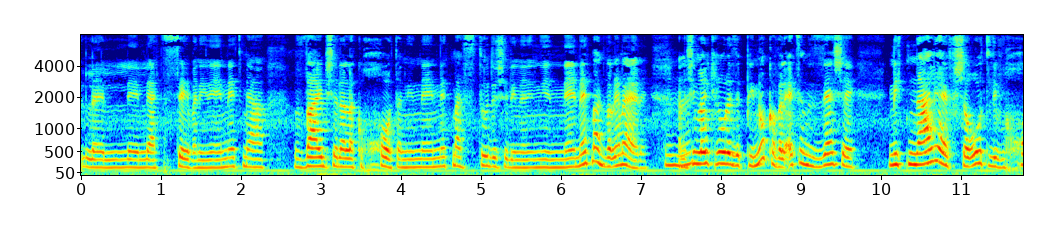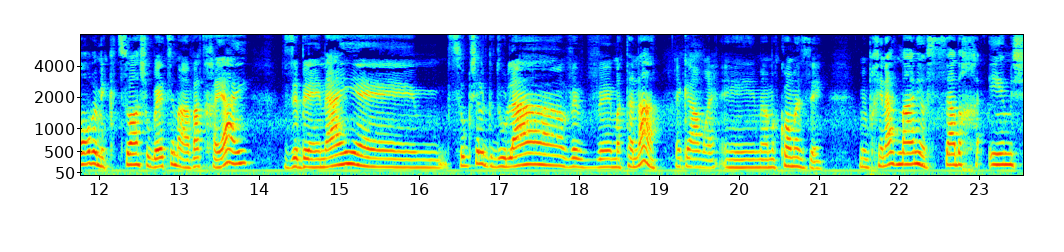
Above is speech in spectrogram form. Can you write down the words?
ל- ל- לעצב, אני נהנית מה vibe של הלקוחות, אני נהנית מהסטודיו שלי, אני נהנית מהדברים האלה. Mm-hmm. אנשים לא יקראו לזה פינוק, אבל עצם זה ש... ניתנה לי האפשרות לבחור במקצוע שהוא בעצם אהבת חיי, זה בעיניי אה, סוג של גדולה ו- ומתנה. לגמרי. אה, מהמקום הזה. מבחינת מה אני עושה בחיים ש-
